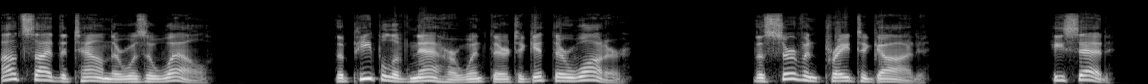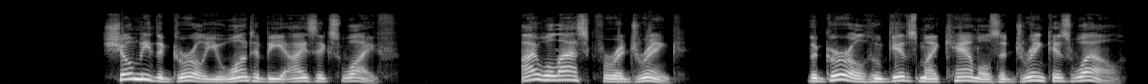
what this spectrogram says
Outside the town there was a well. The people of Nahor went there to get their water. The servant prayed to God. He said, Show me the girl you want to be Isaac's wife. I will ask for a drink. The girl who gives my camels a drink as well.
